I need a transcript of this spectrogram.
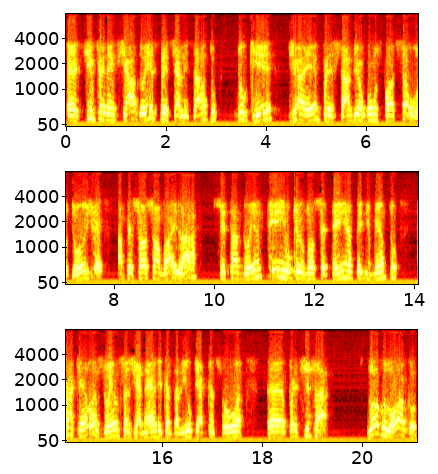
é, diferenciado, especializado do que já é prestado em alguns postos de saúde. Hoje a pessoa só vai lá você está doente e o que você tem é atendimento para aquelas doenças genéricas ali, o que a pessoa é, precisar. Logo, logo,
